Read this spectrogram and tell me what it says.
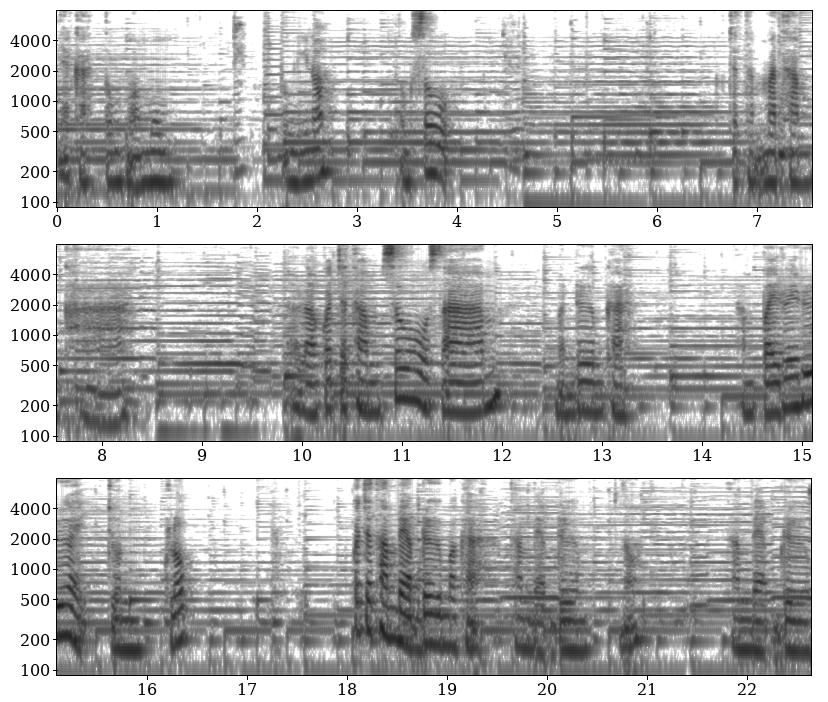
เนี่ยค่ะ ตรงหัวมุม ตรงนี้เนาะตรงโซ่ จะทำมาทำขาแล้วเราก็จะทำโซ่สามเหมือนเดิมค่ะ ทำไปเรื่อยๆ จนครบ ก็จะทำแบบเดิมอะค่ะทำแบบเดิมเนาะทำแบบเดิม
